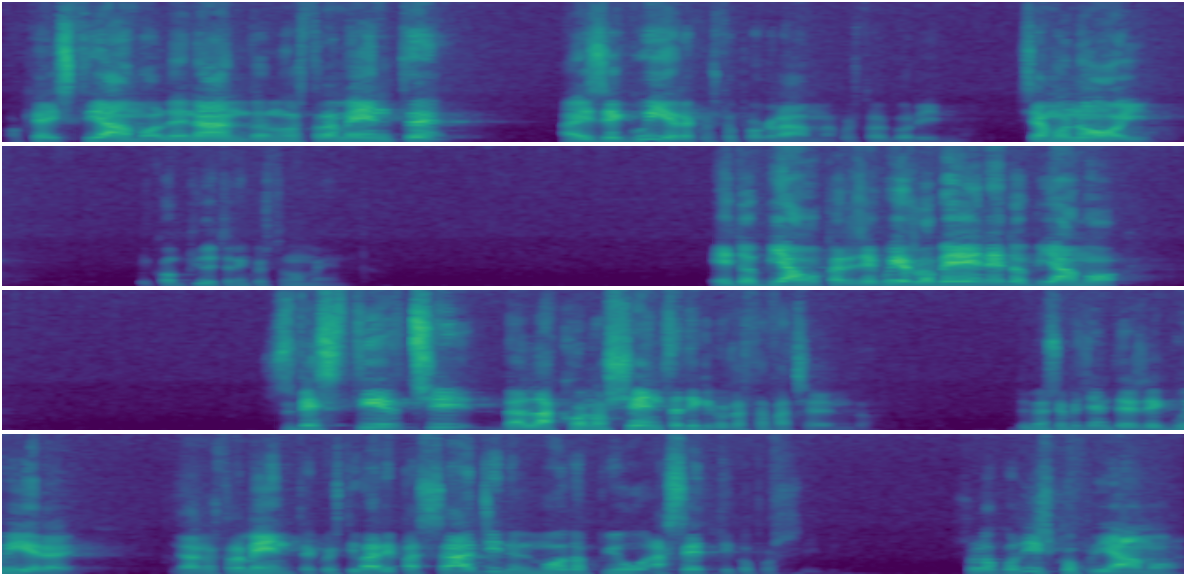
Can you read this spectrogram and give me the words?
Okay? Stiamo allenando la nostra mente a eseguire questo programma, questo algoritmo. Siamo noi i computer in questo momento. E dobbiamo, per eseguirlo bene, dobbiamo svestirci dalla conoscenza di che cosa sta facendo. Dobbiamo semplicemente eseguire nella nostra mente questi vari passaggi nel modo più asettico possibile. Solo così scopriamo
